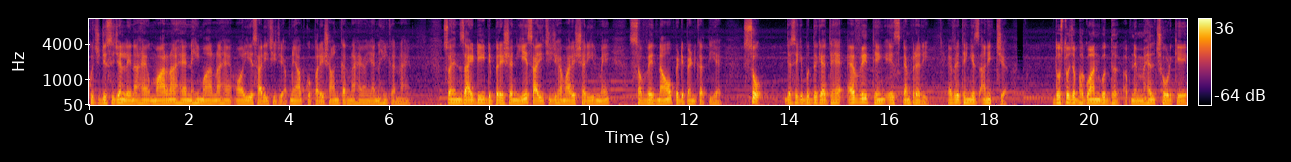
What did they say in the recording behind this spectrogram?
कुछ डिसीज़न लेना है, मारना है, नहीं मारना है, और ये सारी चीज़ें, अपने आप को परेशान करना है या नहीं करना है। सो एनजाइटी डिप्रेशन ये सारी चीज़ें हमारे शरीर में संवेदनाओं पे डिपेंड करती है। सो so, जैसे कि बुद्ध कहते हैं everything is temporary everything is अनिच्य दोस्तों जब भगवान बुद्ध अपने महल छोड़ के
